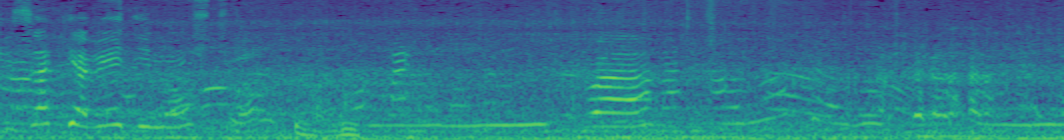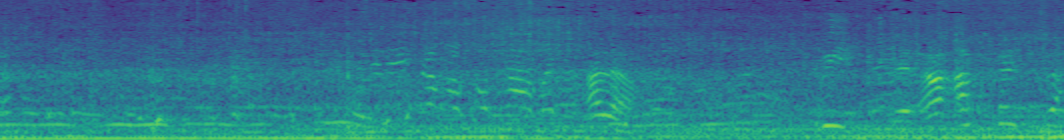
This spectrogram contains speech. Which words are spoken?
C'est ça qu'il y avait dimanche, tu vois. Quoi Alors, oui, mais après ça.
